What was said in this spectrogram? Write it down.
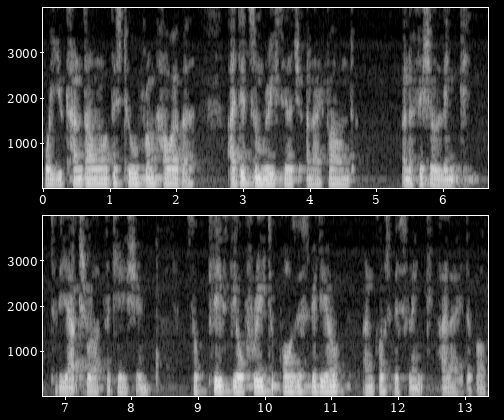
where you can download this tool from. However, I did some research and I found an official link to the actual application. So please feel free to pause this video and go to this link highlighted above.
